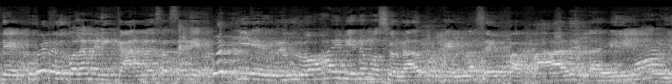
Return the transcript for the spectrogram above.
De fútbol americano, esa serie. Y el Regulo, ay, bien emocionado porque él iba a ser el papá de la Eli. Ay,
